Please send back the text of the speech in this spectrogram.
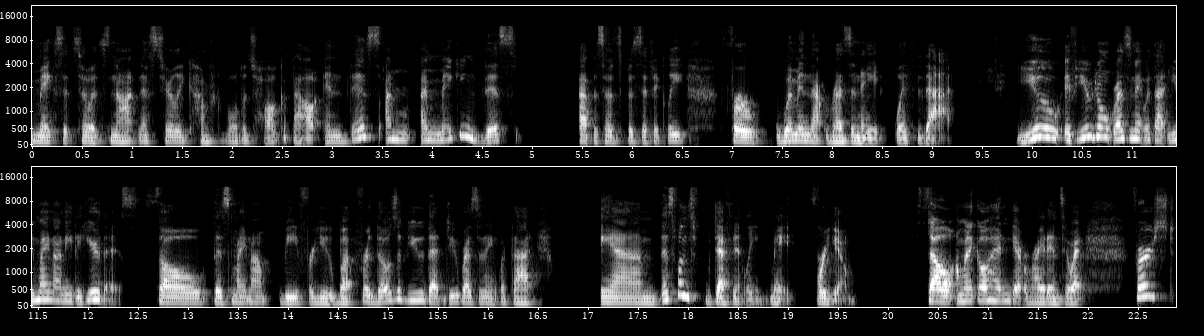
makes it so it's not necessarily comfortable to talk about. And this, I'm, I'm making this episode specifically for women that resonate with that. You, if you don't resonate with that, you might not need to hear this. So this might not be for you. But for those of you that do resonate with that, and this one's definitely made for you. So I'm going to go ahead and get right into it. First,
